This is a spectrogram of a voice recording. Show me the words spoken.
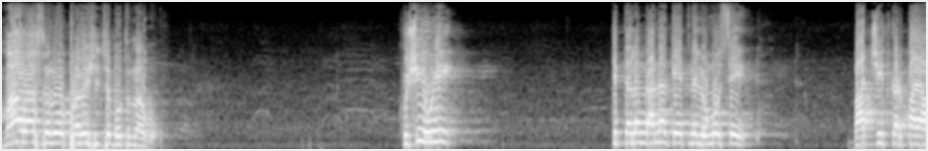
మహారాష్ట్రలో ప్రవేశించబోతున్నాము खुशी हुई कि तेलंगाना के इतने लोगों से बातचीत कर पाया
